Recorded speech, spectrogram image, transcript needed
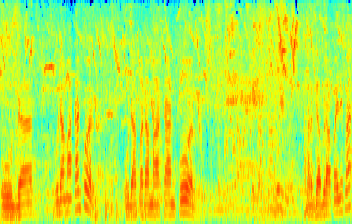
udah Udah makan pur? Udah pada makan pur. Harga berapa ini pak?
